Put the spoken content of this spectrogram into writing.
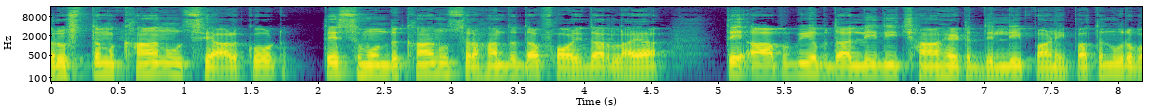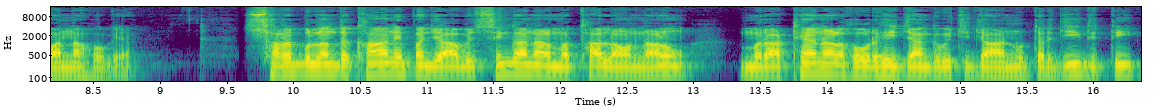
ਰੁਸਤਮ ਖਾਂ ਨੂੰ ਸਿਆਲਕੋਟ ਤੇ ਸਮੁੰਦ ਖਾਂ ਨੂੰ ਸਰਹੰਦ ਦਾ ਫੌਜਦਾਰ ਲਾਇਆ ਤੇ ਆਪ ਵੀ ਅਬਦਾਲੀ ਦੀ ਛਾਂ ਹੇਠ ਦਿੱਲੀ ਪਾਣੀਪਤ ਨੂੰ ਰਵਾਨਾ ਹੋ ਗਿਆ। ਸਰਬੁਲੰਦ ਖਾਂ ਨੇ ਪੰਜਾਬ ਵਿੱਚ ਸਿੰਘਾਂ ਨਾਲ ਮੱਥਾ ਲਾਉਣ ਨਾਲੋਂ ਮਰਾਠਿਆਂ ਨਾਲ ਹੋ ਰਹੀ ਜੰਗ ਵਿੱਚ ਜਾਣ ਨੂੰ ਤਰਜੀਹ ਦਿੱਤੀ।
